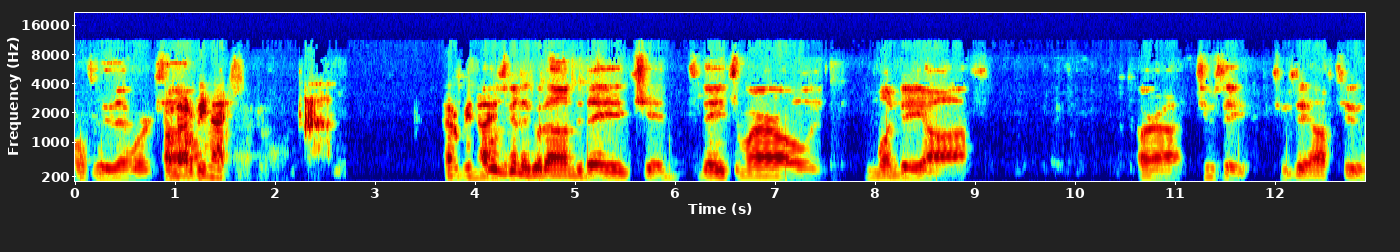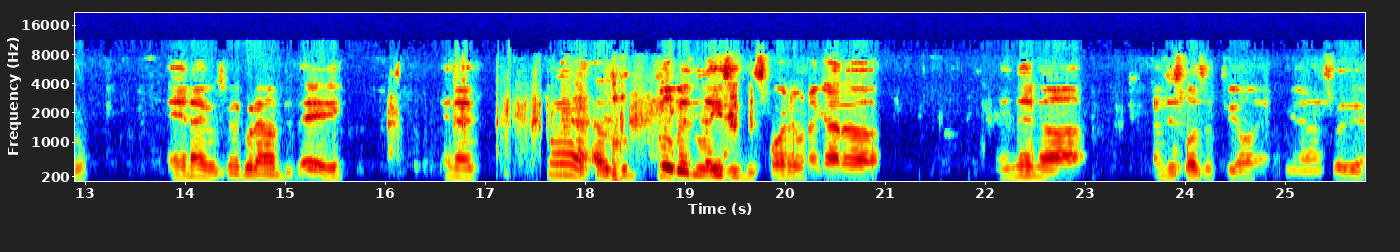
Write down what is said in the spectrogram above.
Hopefully that works. Oh, that'll be nice. That'll be I was gonna go down today. Had today, tomorrow, and Monday off, or uh, Tuesday. Tuesday off too. And I was gonna go down today, and I, well, I was a little bit lazy this morning when I got up, and then uh, I just wasn't feeling it. To be honest with you.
